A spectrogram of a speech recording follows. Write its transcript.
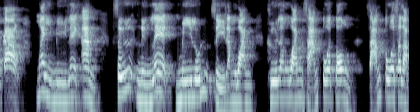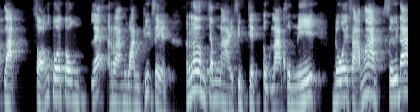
999 ไม่มีเลขอัน ซื้อ 1 เลขมีลุ้น 4 รางวัล คือรางวัล 3 ตัวตรง 3 ตัวสลับหลัก 2 ตัวตรงและรางวัลพิเศษ เริ่มจำหน่าย 17 ตุลาคมนี้ โดยสามารถซื้อได้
